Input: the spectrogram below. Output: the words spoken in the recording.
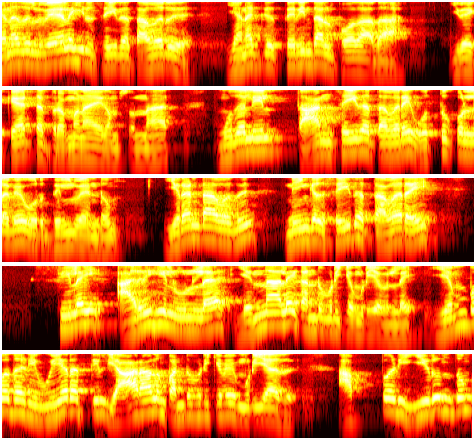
எனது வேலையில் செய்த தவறு எனக்கு தெரிந்தால் போதாதா? இதை கேட்ட பிரம்மநாயகம் சொன்னார் முதலில் தான் செய்த தவறை ஒத்துக்கொள்ளவே ஒரு தில் வேண்டும். இரண்டாவது நீங்கள் செய்த தவறை சிலை அருகில் உள்ள என்னாலே கண்டுபிடிக்க முடியவில்லை. எண்பது அடி உயரத்தில் யாராலும் கண்டுபிடிக்கவே முடியாது. அப்படி இருந்தும்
